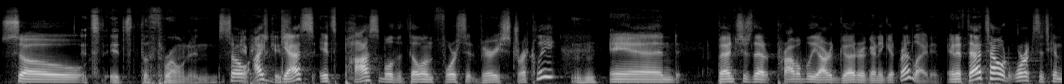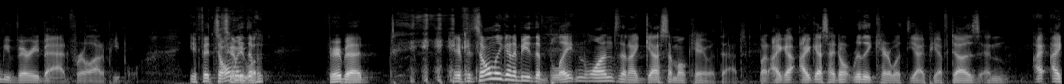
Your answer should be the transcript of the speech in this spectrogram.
so it's it's the throne and So I case. guess it's possible that they'll enforce it very strictly, Mm-hmm. and benches that probably are good are going to get red lighted. And if that's how it works, it's going to be very bad for a lot of people. If it's, gonna only the what? very bad if it's only going to be the blatant ones, then I guess I'm okay with that. But I, I guess I don't really care what the IPF does. And I, I,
